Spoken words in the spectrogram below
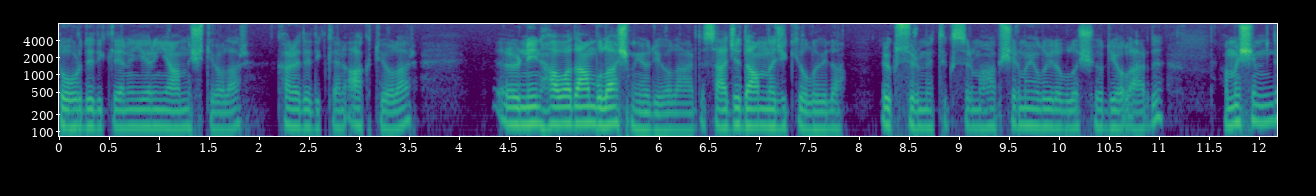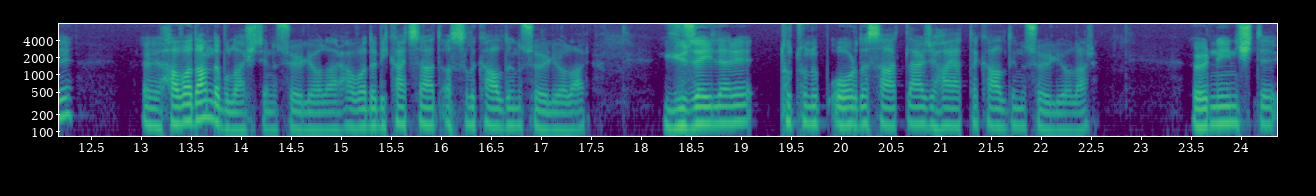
doğru dediklerine yarın yanlış diyorlar. Kara dediklerine ak diyorlar. Örneğin havadan bulaşmıyor diyorlardı. Sadece damlacık yoluyla öksürme, tıksırma, hapşırma yoluyla bulaşıyor diyorlardı. Ama şimdi e, havadan da bulaştığını söylüyorlar. Havada birkaç saat asılı kaldığını söylüyorlar. Yüzeylere tutunup orada saatlerce hayatta kaldığını söylüyorlar. Örneğin işte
